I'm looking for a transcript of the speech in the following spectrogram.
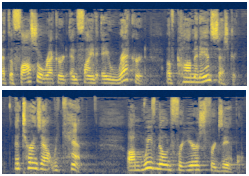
at the fossil record and find a record of common ancestry. It turns out we can't. Um, we've known for years, for example,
